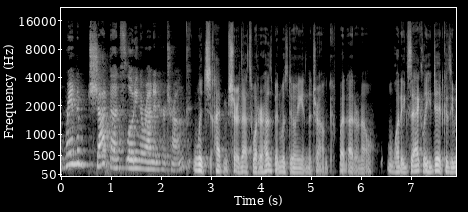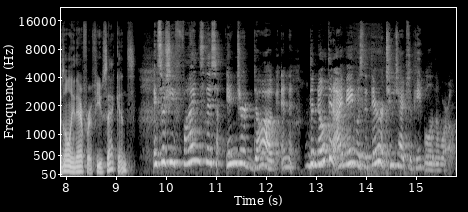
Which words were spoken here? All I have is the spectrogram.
random shotgun floating around in her trunk. which I'm sure that's what her husband was doing in the trunk, but I don't know what exactly he did because he was only there for a few seconds. And so she finds this injured dog. And the note that I made was that there are two types of people in the world.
